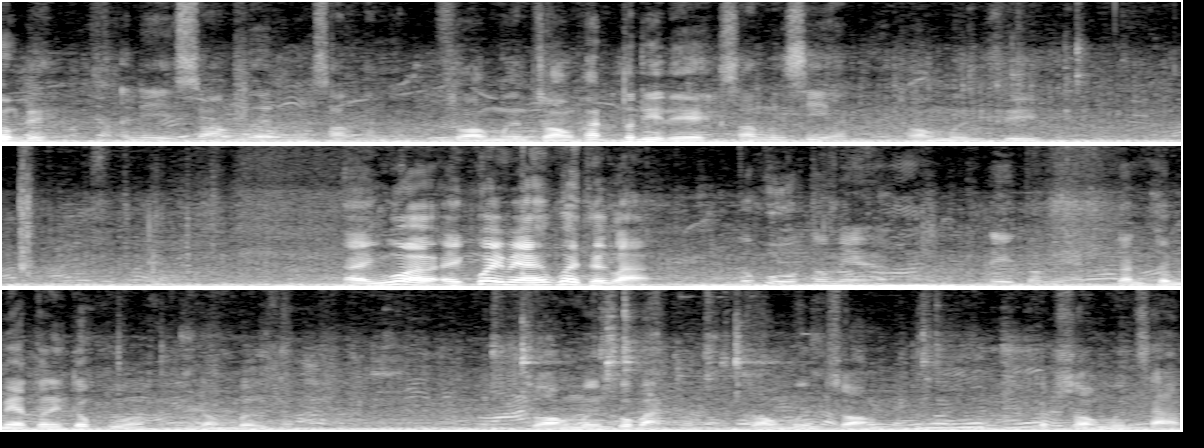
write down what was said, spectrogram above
ลูกดิอันนี้ สองหมื่นสองพันสองหมื่นสองพันตัวนี้เด้สองหมื่นสี่ครับสองหมื่นสี่ไอ้งัวไอ้กล้วยแม่ให้กล้วยเถิกล่ะตัวผู้ตัวเมียครับเอ้ยตัวเมียนั่นตัวแม่ตัวนี้ตัวผัวพี่น้องเบิ้งครับสองหมื่นกว่าบาทสองหมื่นสองกับสองหมื่นสาม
